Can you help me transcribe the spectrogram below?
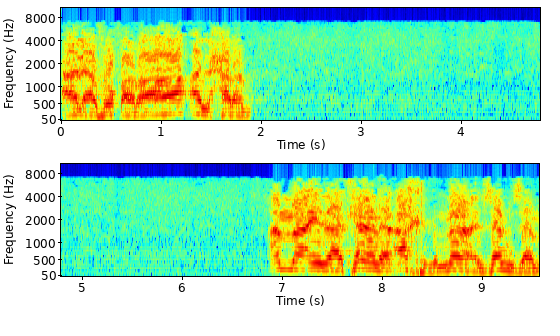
على فقراء الحرم. أما إذا كان أخذ ماء زمزم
